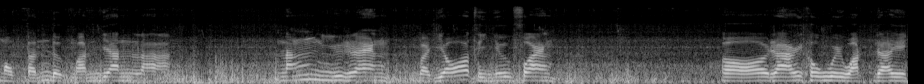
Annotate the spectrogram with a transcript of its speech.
Một tỉnh được mệnh danh là nắng như rang và gió thì như phan ôi ờ, ra cái khu quy hoạch đây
